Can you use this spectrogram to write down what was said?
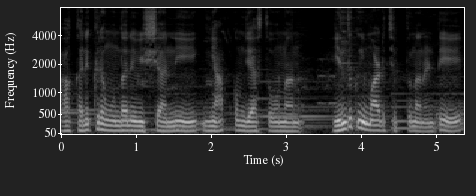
ఆ కనికరం ఉందనే విషయాన్ని జ్ఞాపకం చేస్తూ ఉన్నాను. ఎందుకు ఈ మాట చెప్తున్నానంటే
